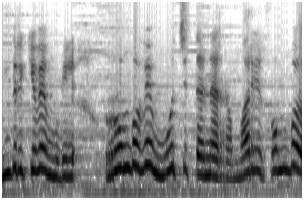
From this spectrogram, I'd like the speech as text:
எந்திரிக்கவே முடியல. ரொம்பவே மூச்சு திணற மாதிரி ரொம்ப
